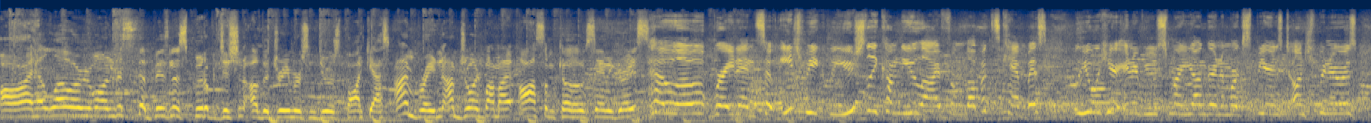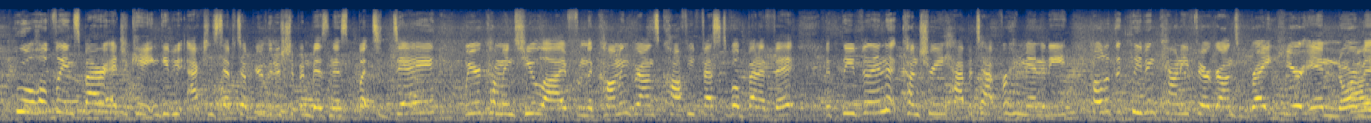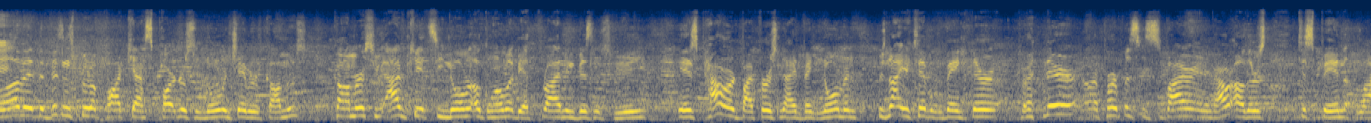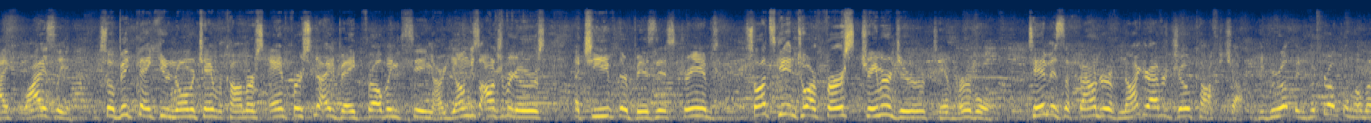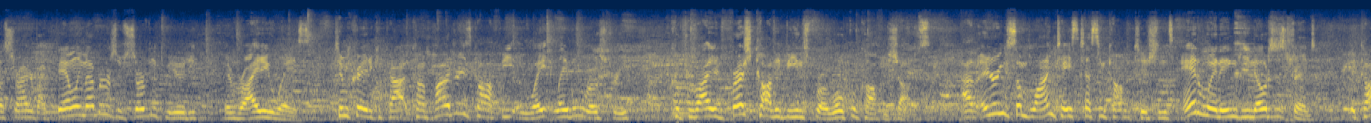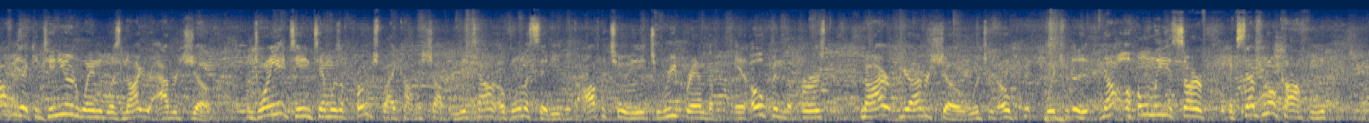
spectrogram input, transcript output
All right, hello everyone. This is the business boot up edition of the Dreamers and Doers podcast. I'm Braden. I'm joined by my awesome co-host Sammy Grace. Hello, Braden. So each week we usually come to you live from Loveworks campus, where you will hear interviews from our younger and more experienced entrepreneurs who will hopefully inspire, educate, and give you action steps to help your leadership in business. But today we are coming to you live from the Common Grounds Coffee Festival benefit, the Cleveland County Habitat for Humanity, held at the Cleveland County Fairgrounds right here in Norman. I love it. The Business Boot Up podcast partners with Norman Chamber of Commerce, Commerce who advocates see Norman, Oklahoma be a thriving business community. It is powered by First United Bank Norman, who's not your typical bank. Their, their uh, purpose is to inspire and empower others to spend life wisely. So a big thank you to Norman Chamber of Commerce and First United Bank for helping seeing our youngest entrepreneurs achieve their business dreams. So let's get into our first dreamer doer, Tim Herbal. Tim is the founder of Not Your Average Joe Coffee Shop. He grew up in Hooker, Oklahoma, surrounded by family members who served the community in a variety of ways. Tim created Compadres Coffee, a white label roastery, who provided fresh coffee beans for our local coffee shops. After entering some blind taste testing competitions and winning, he noticed a trend. The coffee that continued to win was not your average Joe. In 2018, Tim was approached by a coffee shop in Midtown Oklahoma City with the opportunity to rebrand the, and open the first Not Your Average Joe, which would open, which would not only serve exceptional coffee,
